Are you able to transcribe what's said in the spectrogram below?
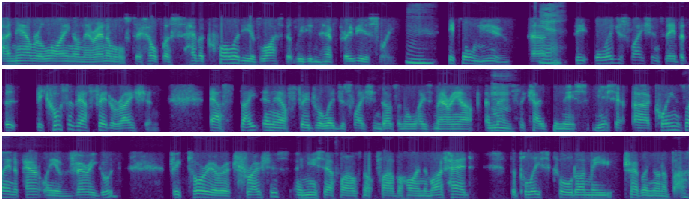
are now relying on their animals to help us have a quality of life that we didn't have previously. Mm. It's all new. Uh, Yeah. the, the legislation's there, but the, because of our federation, our state and our federal legislation doesn't always marry up, and Mm. that's the case in this. New South, uh, Queensland apparently are very good. Victoria are atrocious, and New South Wales not far behind them. I've had the police called on me travelling on a bus.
